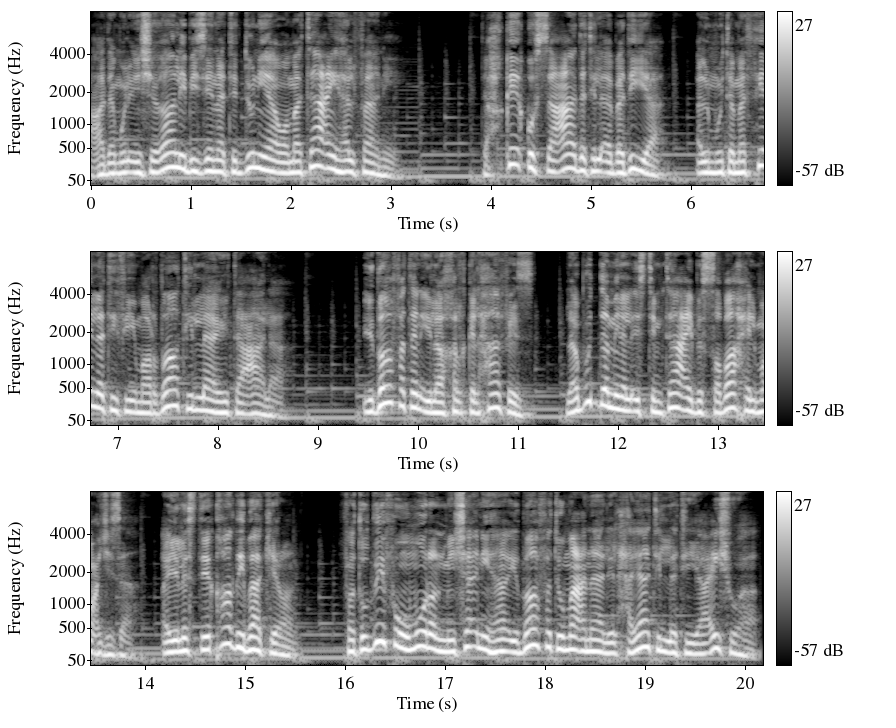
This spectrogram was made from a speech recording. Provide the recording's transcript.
عدم الانشغال بزينة الدنيا ومتاعها الفاني. تحقيق السعادة الأبدية المتمثلة في مرضاة الله تعالى. إضافة إلى خلق الحافز لابد من الاستمتاع بالصباح المعجزة أي الاستيقاظ باكرا. فتضيف امورا من شأنها إضافة معنى للحياة التي يعيشها.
